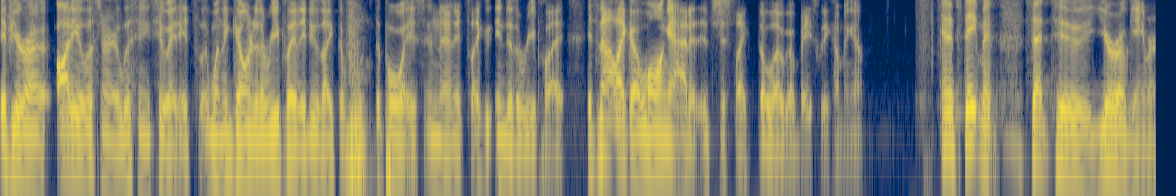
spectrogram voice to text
If you're an audio listener listening to it, it's when they go into the replay, they do like the the boys, and then it's like into the replay. It's not like a long ad. It's just like the logo basically coming up. In a statement sent to Eurogamer,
